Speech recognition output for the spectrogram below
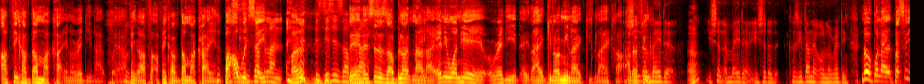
I think I've done my cutting already. Like, but I think I've, I think I've done my cutting. But I would say, blunt. Pardon? the scissors are Yeah, blunt. the scissors are blunt now. Like anyone here already, like you know what I mean. Like, like I, I You don't shouldn't think. have made it. Huh? You shouldn't have made it. You should have because you've done it all already. No, but like, but say,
